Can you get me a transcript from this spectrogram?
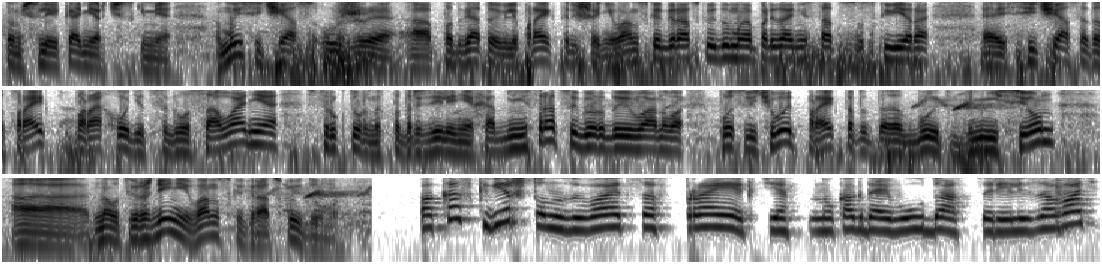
в том числе и коммерческими, мы сейчас уже а, подготовили проект решения Ивановской городской думы о придании статуса сквера. Э, сейчас этот проект проходит согласование в структурных подразделениях администрации города Иваново, после чего этот проект э, будет внесен а, на утверждение Ивановской городской думы. Пока сквер, что называется, в проекте, но когда его удастся реализовать,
